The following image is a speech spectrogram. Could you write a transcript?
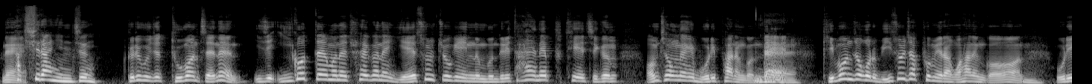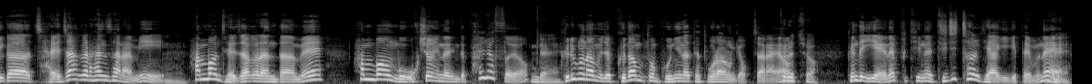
네. 확실한 인증. 그리고 이제 두 번째는 이제 이것 때문에 최근에 예술 쪽에 있는 분들이 다 NFT에 지금 엄청나게 몰입하는 건데 네. 기본적으로 미술 작품이라고 하는 건 음. 우리가 제작을 한 사람이 음. 한번 제작을 한 다음에 한 번 뭐 옥션이나 이런 데 팔렸어요. 네. 그리고 나면 이제 그 다음부터는 본인한테 돌아오는 게 없잖아요. 그렇죠. 근데 이 NFT는 디지털 계약이기 때문에 네.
